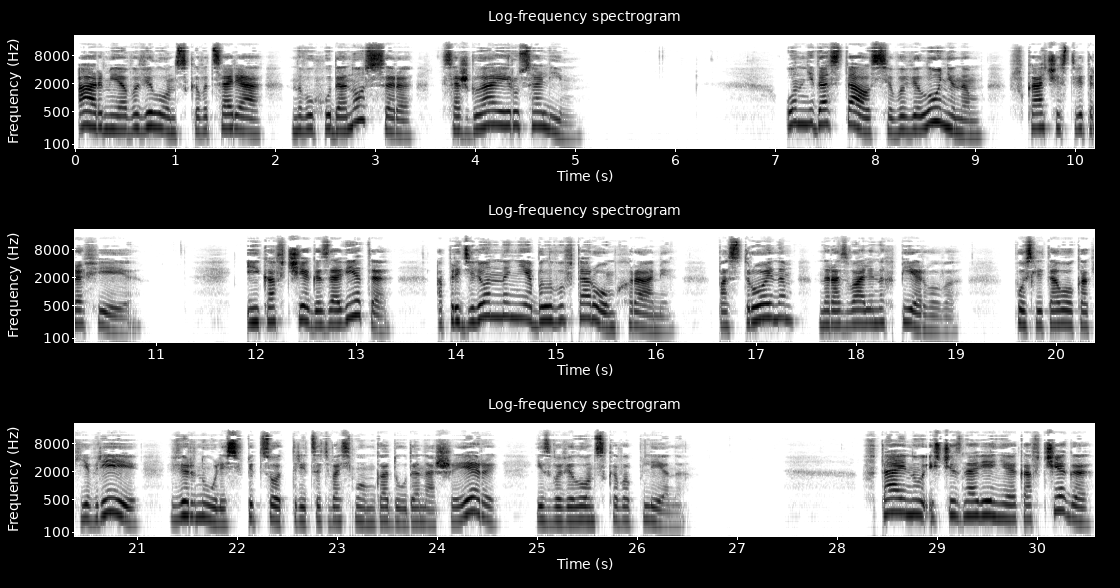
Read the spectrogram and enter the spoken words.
армия вавилонского царя Навуходоносора сожгла Иерусалим он не достался вавилонянам в качестве трофея. И ковчега завета определенно не было во втором храме, построенном на развалинах первого, после того, как евреи вернулись в 538 году до нашей эры из вавилонского плена. В тайну исчезновения ковчега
